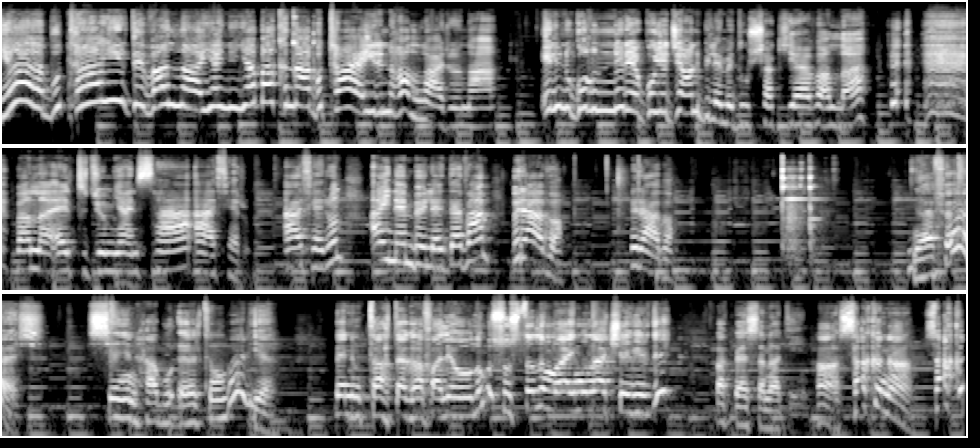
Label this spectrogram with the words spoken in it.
Ya bu Tahir de vallahi yani ya bakın ha bu Tahir'in hallarına. Elini kolunu nereye koyacağını bilemedi uşak ya vallahi. vallahi Eltucuğum yani sana aferin. Aferin. Aynen böyle devam. Bravo. Bravo. Nefes. Senin ha bu eltin var ya. Benim tahta kafalı oğlumu sustalı maymuna çevirdi. Bak ben sana diyeyim. Ha sakın ha. Sakın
